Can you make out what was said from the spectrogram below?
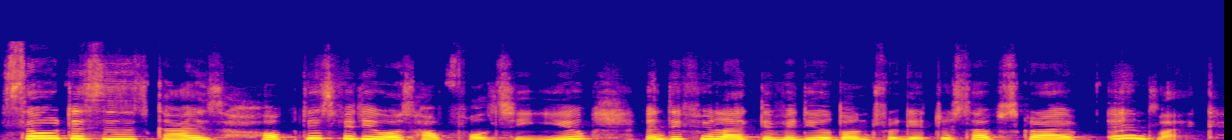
So this is it guys. Hope this video was helpful to you and if you like the video don't forget to subscribe and like.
